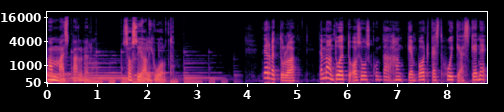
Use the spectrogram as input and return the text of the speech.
Vammaispalvelu. Sosiaalihuolto. Tervetuloa. Tämä on Tuettu osuuskunta hankkeen podcast Huikea skene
